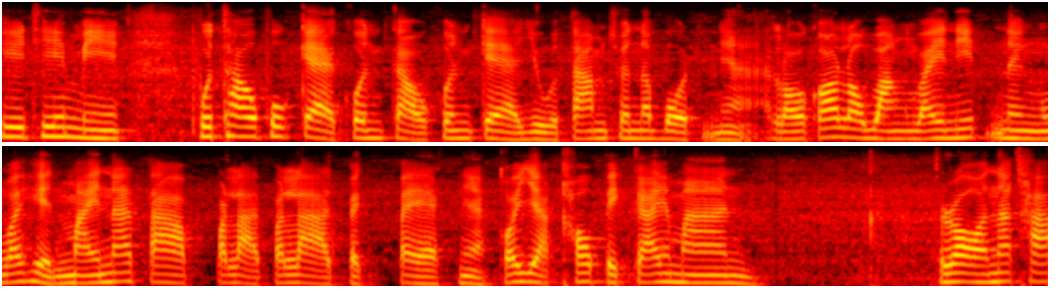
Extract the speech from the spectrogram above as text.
ที่ที่มีผู้เฒ่าผู้แก่คนเก่าคนแก่อยู่ตามชนบทเนี่ยเราก็ระวังไว้นิดนึงว่าเห็นไม้หน้าตาประหลาดประหลาดแปลกๆเนี่ยก็อยากเข้าไปใกล้มันรอนะคะ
